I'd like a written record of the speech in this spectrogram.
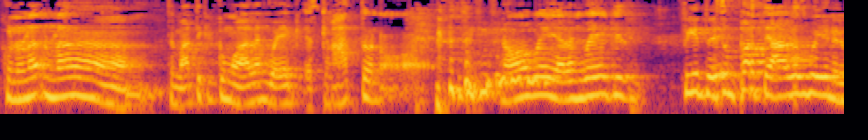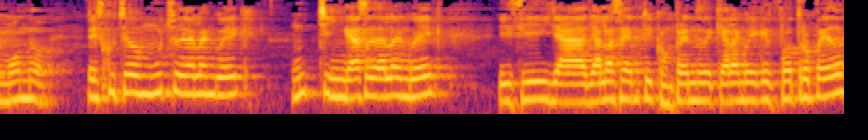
con una, una temática como Alan Wake, es que vato, no. no, güey, Alan Wake es, fíjate, es un parteaguas, güey, en el mundo. He escuchado mucho de Alan Wake, un chingazo de Alan Wake, y sí, ya, ya lo acepto y comprendo de que Alan Wake fue otro pedo,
